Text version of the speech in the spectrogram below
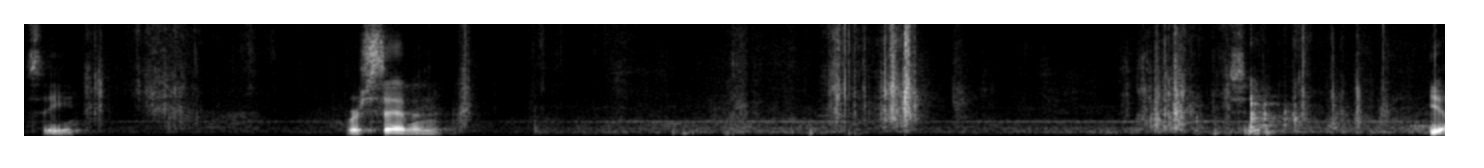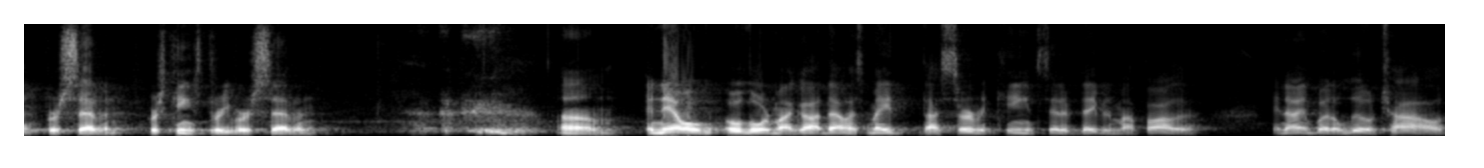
see, verse 7. Yeah, verse 7. 1 Kings 3, verse 7. Um, and now, o, o Lord my God, thou hast made thy servant king instead of David my father, and I am but a little child.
